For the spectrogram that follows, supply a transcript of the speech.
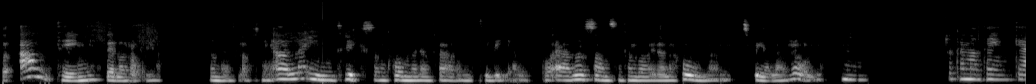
För allting spelar roll under en förlossning. Alla intryck som kommer den födande till del och även sånt som kan vara i relationen spelar roll. Så kan man tänka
